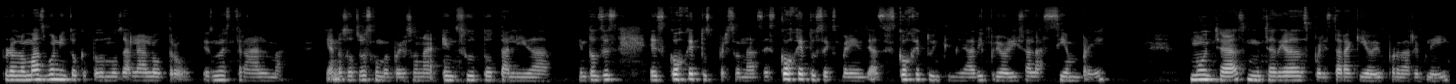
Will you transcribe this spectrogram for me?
pero lo más bonito que podemos darle al otro es nuestra alma y a nosotros como persona en su totalidad. Entonces, escoge tus personas, escoge tus experiencias, escoge tu intimidad y priorízalas siempre Muchas, muchas gracias por estar aquí hoy, por dar replay.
